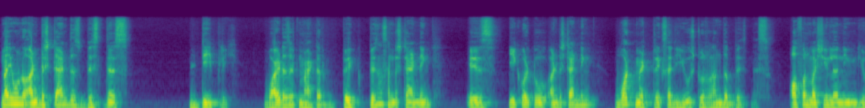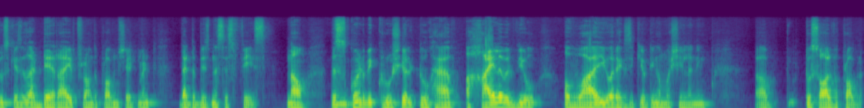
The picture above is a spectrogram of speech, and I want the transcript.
Now you want to understand this business deeply. Why does it matter? Big business understanding is equal to understanding what metrics are used to run the business. Often machine learning use cases are derived from the problem statement that the businesses face. Now, this is going to be crucial to have a high level view of why you are executing a machine learning uh, to solve a problem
